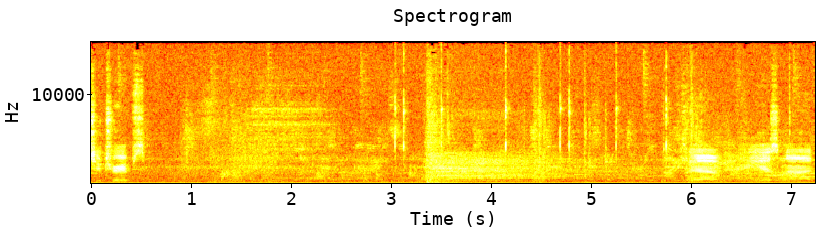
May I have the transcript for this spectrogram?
Your. So he is not.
